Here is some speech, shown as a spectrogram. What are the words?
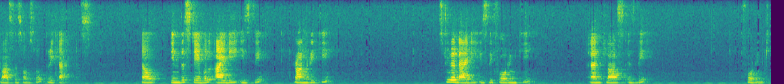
Classes also 3 characters. Now in this table ID is the primary key. Student ID is the foreign key and class is the foreign key.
